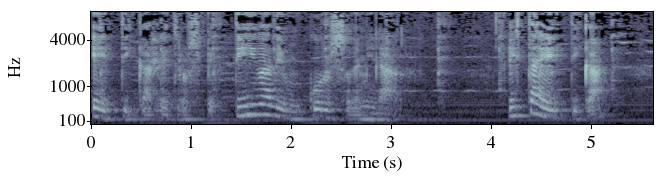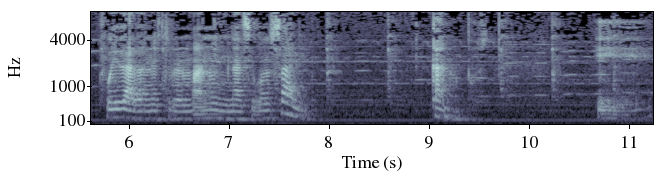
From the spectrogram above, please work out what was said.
ética retrospectiva de un curso de milagro. Esta ética fue dada a nuestro hermano Ignacio González Campos. Eh,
